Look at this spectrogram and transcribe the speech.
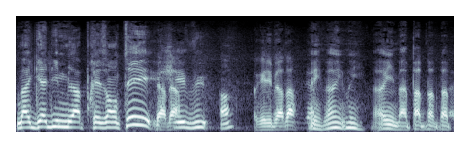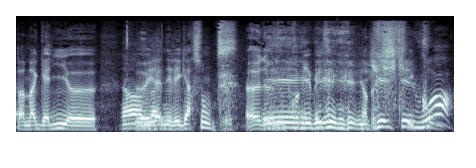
Magali me l'a présenté, j'ai vu. Hein Magali Berda. Oui, bah oui, oui. Ah oui bah, pas, pas, pas- pas Magali, euh, Non, euh, Hélène et les garçons. Euh, de- Et- le premier baiser. J'ai été le voir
